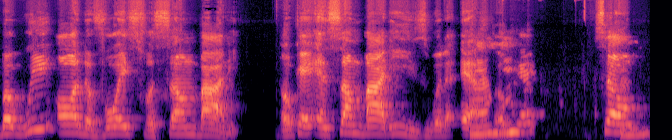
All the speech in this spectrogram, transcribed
but we are the voice for somebody. Okay. And somebody's with an F, mm-hmm. Okay. So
